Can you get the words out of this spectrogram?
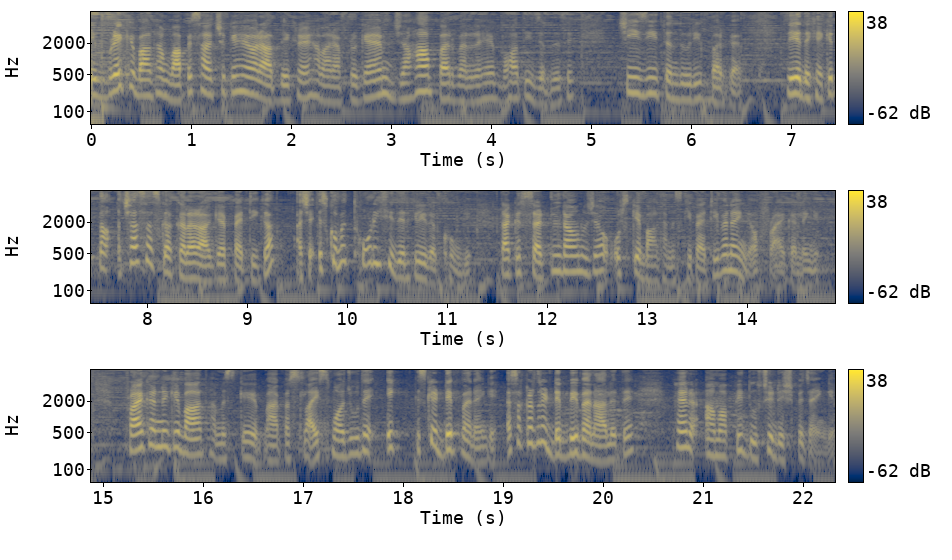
एक ब्रेक के बाद हम वापस आ चुके हैं और आप देख रहे हैं हमारा प्रोग्राम जहाँ पर बन रहे हैं बहुत ही ज़बरदस्त चीज़ी तंदूरी बर्गर। ये देखें, कितना अच्छा सा इसका कलर आ गया पैटी का। अच्छा इसको मैं थोड़ी सी देर के लिए रखूँगी, ताकि सेटल डाउन हो जाए उसके बाद हम इसकी पैटी बनाएँगे और फ्राई कर लेंगे। फ्राई करने के बाद हम इसके, हमारे पास स्लाइस मौजूद है, एक इसके डिप बनाएँगे। ऐसा करते हैं डिप भी बना लेते हैं, फिर हम अपनी दूसरी डिश पे जाएँगे।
